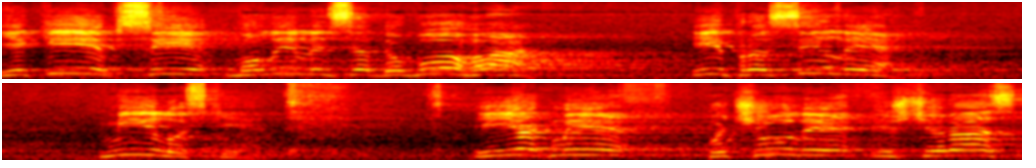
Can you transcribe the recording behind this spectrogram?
які всі молилися до Бога і просили милості. І як ми почули і ще раз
